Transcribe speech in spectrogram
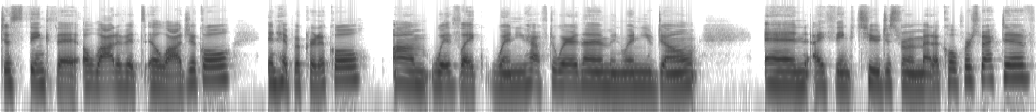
just think that a lot of it's illogical and hypocritical um, with like when you have to wear them and when you don't. And I think too, just from a medical perspective,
